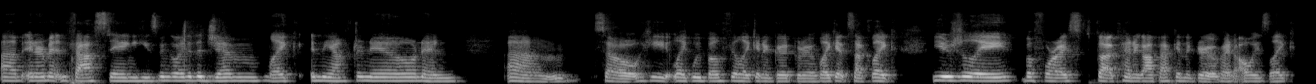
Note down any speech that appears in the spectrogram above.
um, intermittent fasting. He's been going to the gym like in the afternoon. And um, so he, like, we both feel like in a good groove. Like, it sucked. Like, usually before I got kind of got back in the groove, I'd always like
